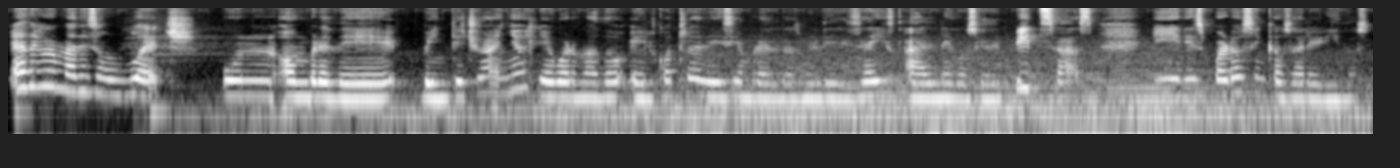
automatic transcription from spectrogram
Edgar Madison Wedge, un hombre de 28 años, llegó armado el 4 de diciembre del 2016 al negocio de pizzas y disparó sin causar heridos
